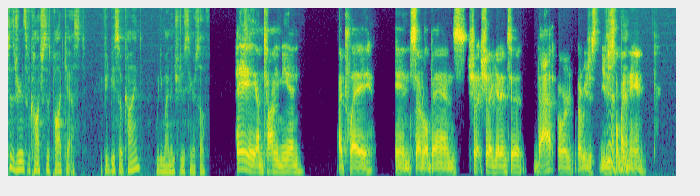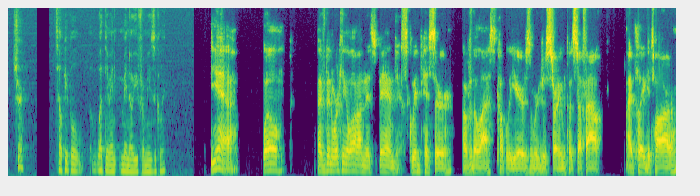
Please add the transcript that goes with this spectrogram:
to the Dreams of Consciousness podcast. If you'd be so kind, would you mind introducing yourself? Hey, I'm Tommy Meehan. I play in several bands. Should should I get into that, or are we just you yeah, just want yeah. my name? Sure. Tell people what they may, may know you from musically. Yeah. Well, I've been working a lot on this band Squid Pisser over the last couple of years, and we're just starting to put stuff out. I play guitar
